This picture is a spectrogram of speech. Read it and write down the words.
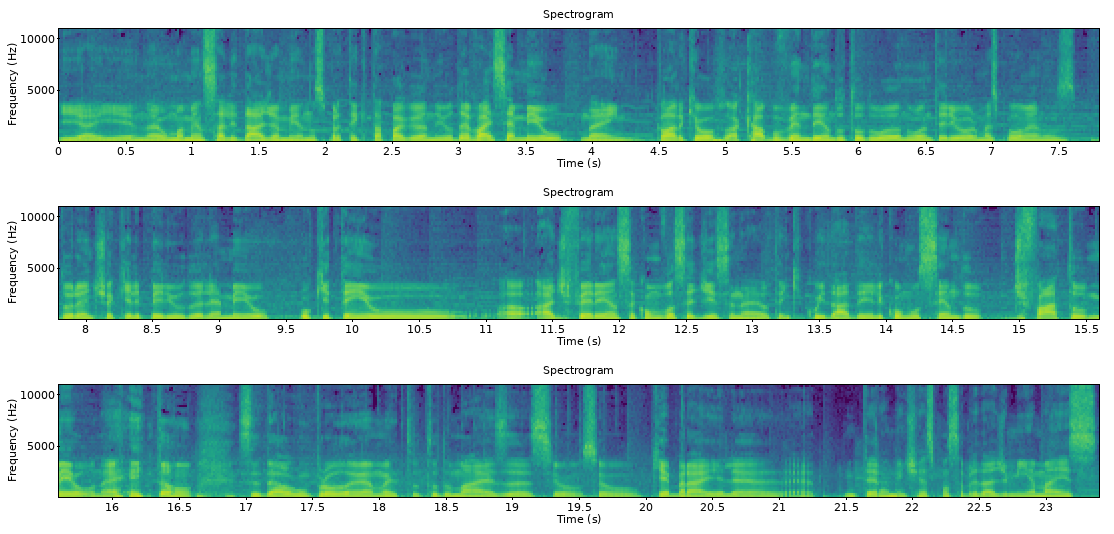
E aí é né, uma mensalidade a menos para ter que estar tá pagando. E o device é meu, né? Claro que eu acabo vendendo todo ano o anterior, mas pelo menos durante aquele período ele é meu. O que tem o, a, a, diferença, como você disse, né? Eu tenho que cuidar dele como sendo de fato meu, né? Então, se der algum problema e tudo mais, eh, se eu, se eu quebrar ele, é, é inteiramente responsabilidade minha, mas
